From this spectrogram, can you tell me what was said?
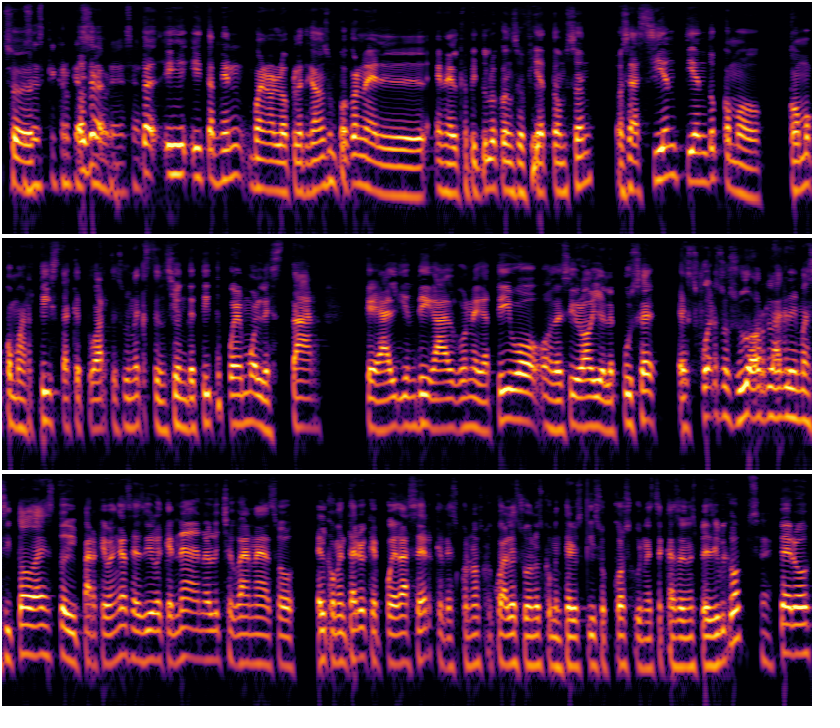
Sí. Pues es que creo que O así sea, debería de ser. Ta- Y, y también, bueno, lo platicamos un poco en el, en el capítulo con Sofía Thompson. O sea, sí entiendo como, como, como artista que tu arte es una extensión de ti, te puede molestar que alguien diga algo negativo o decir, oye, le puse esfuerzo, sudor, lágrimas y todo esto y para que vengas a decirle que nada, no le eche ganas o el comentario que pueda hacer, que desconozco cuáles son los comentarios que hizo Cosco en este caso en específico, Sí. pero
